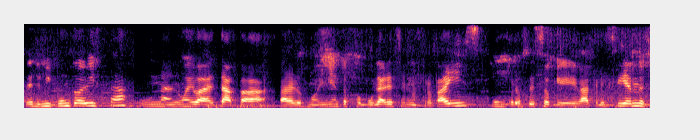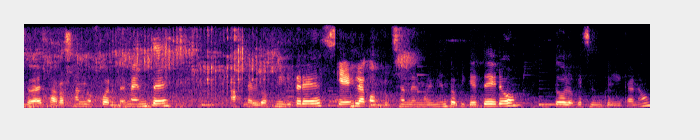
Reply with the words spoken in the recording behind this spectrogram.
desde mi punto de vista, una nueva etapa para los movimientos populares en nuestro país, un proceso que va creciendo y se va desarrollando fuertemente hasta el 2003, que es la construcción del movimiento piquetero y todo lo que se implica, ¿no?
